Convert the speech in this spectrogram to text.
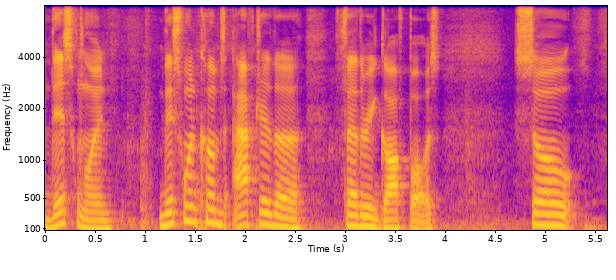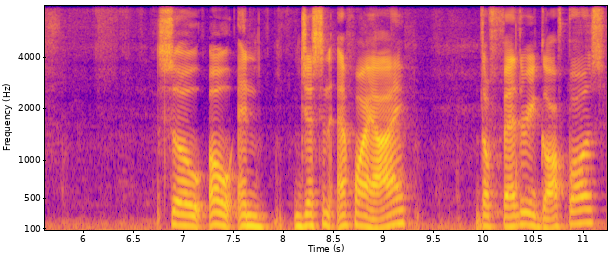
this one, this one comes after the feathery golf balls. So, so oh, and just an FYI, the feathery golf balls,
